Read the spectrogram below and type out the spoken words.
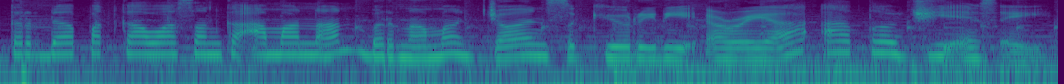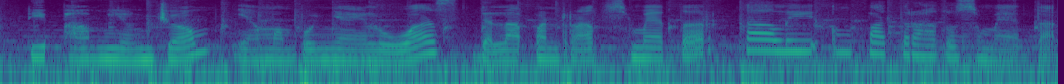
terdapat kawasan keamanan bernama Joint Security Area atau GSA di Pamyongjom yang mempunyai luas 800 meter kali 400 meter.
